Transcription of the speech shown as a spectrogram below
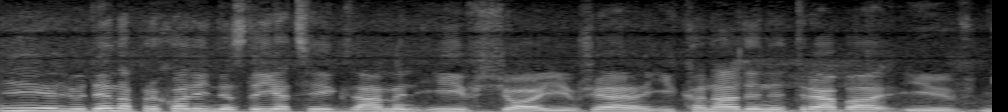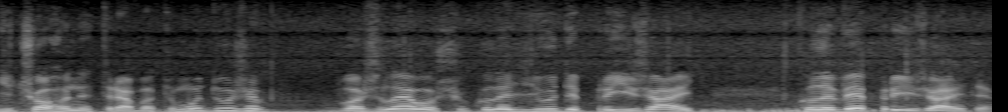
І людина приходить, не здає цей екзамен, і все, і вже і Канади не треба, і нічого не треба. Тому дуже важливо, що коли люди приїжджають, коли ви приїжджаєте,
